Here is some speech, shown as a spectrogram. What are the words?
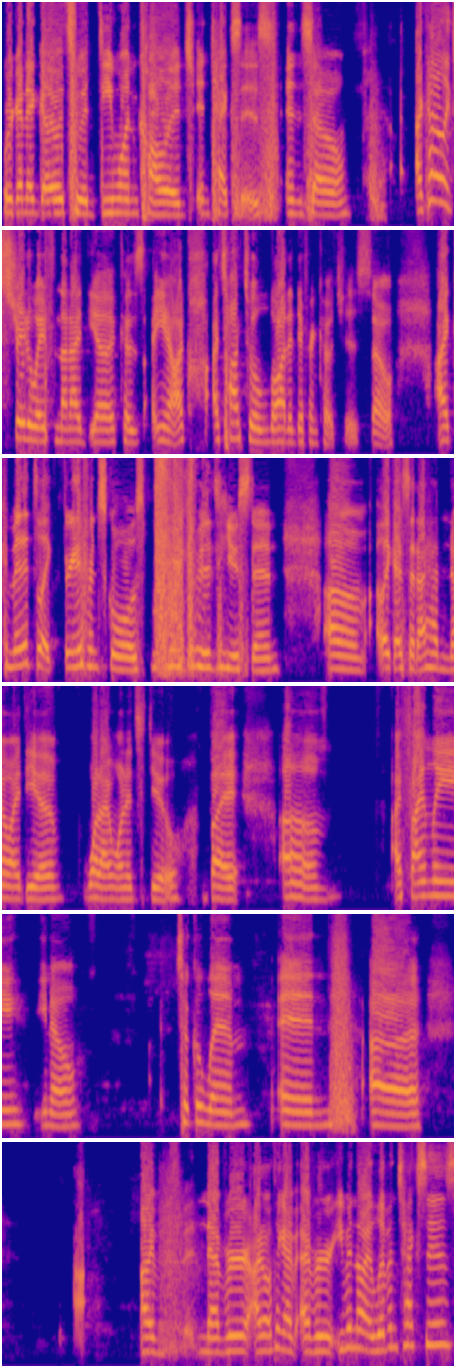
we're going to go to a d1 college in texas. And so i kind of like strayed away from that idea because you know I, I talked to a lot of different coaches so i committed to like three different schools before i committed to houston. Um, like i said i had no idea what i wanted to do but um, i finally you know took a limb and uh, I've never, I don't think I've ever, even though I live in Texas,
